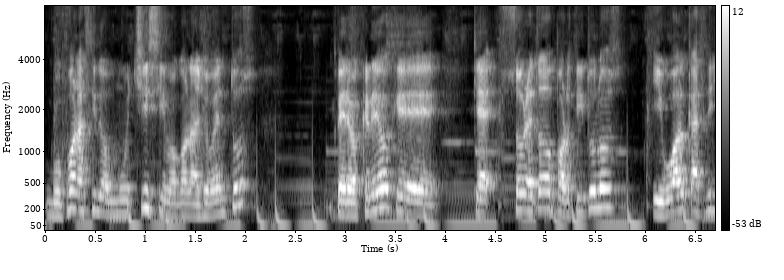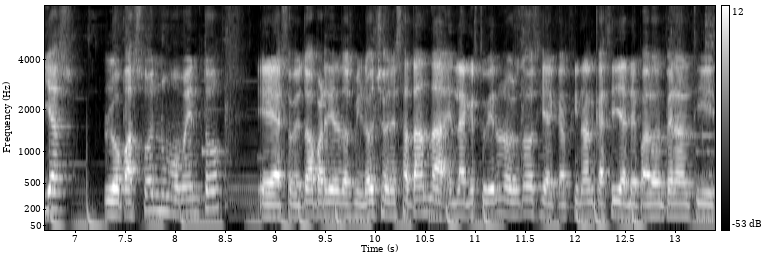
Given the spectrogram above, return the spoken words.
Buffon ha sido muchísimo con la Juventus, pero creo que, que sobre todo por títulos, igual Casillas lo pasó en un momento, eh, sobre todo a partir del 2008, en esa tanda en la que estuvieron los dos y que al final Casillas le paró el penalti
